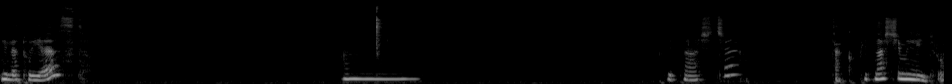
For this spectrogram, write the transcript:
Ile tu jest? Hmm. 15? Tak, 15 ml.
